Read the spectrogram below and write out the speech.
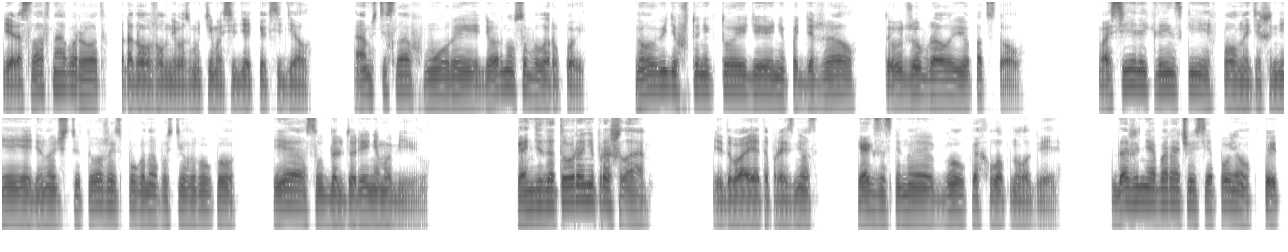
Ярослав, наоборот, продолжил невозмутимо сидеть, как сидел, а Мстислав хмурый дернулся было рукой, но, увидев, что никто идею не поддержал, тут же убрал ее под стол. Василий Клинский в полной тишине и одиночестве тоже испуганно опустил руку и с удовлетворением объявил. «Кандидатура не прошла. Едва я это произнес, как за спиной гулко хлопнула дверь. Даже не оборачиваясь, я понял, кто это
